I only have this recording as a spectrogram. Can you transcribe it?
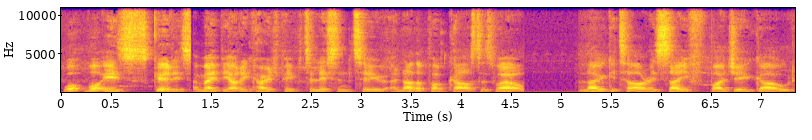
what What is good is, and maybe I'd encourage people to listen to another podcast as well. No Guitar is Safe by Jude Gold.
